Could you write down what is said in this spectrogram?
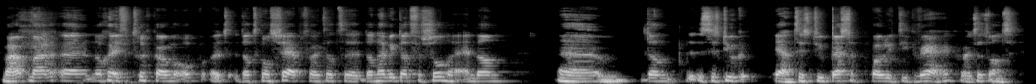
Maar, maar eh, nog even terugkomen op het, dat concept. Weet dat, eh, dan heb ik dat verzonnen. En dan, ehm, dan het is natuurlijk, ja, het is natuurlijk best een politiek werk. Want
